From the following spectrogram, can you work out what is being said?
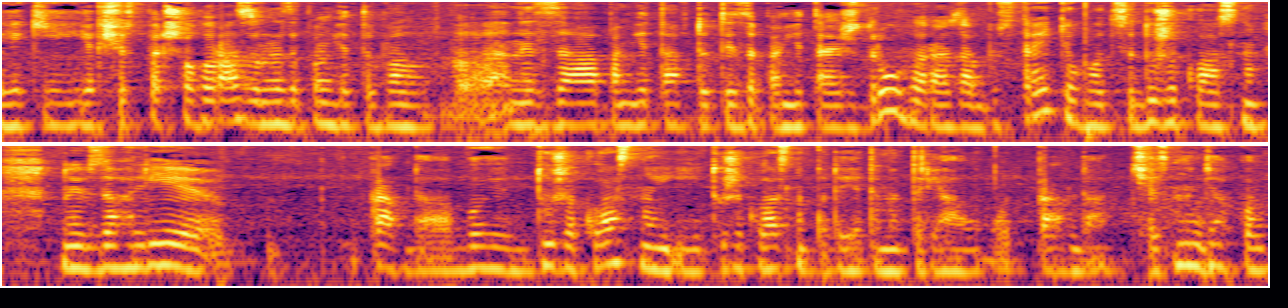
які, якщо з першого разу не запам'ятував, е, не запам'ятав, то ти запам'ятаєш другого разу або з третього. Це дуже класно. Ну і взагалі правда, ви дуже класно і дуже класно подаєте матеріал. От правда, чесно, дякую.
